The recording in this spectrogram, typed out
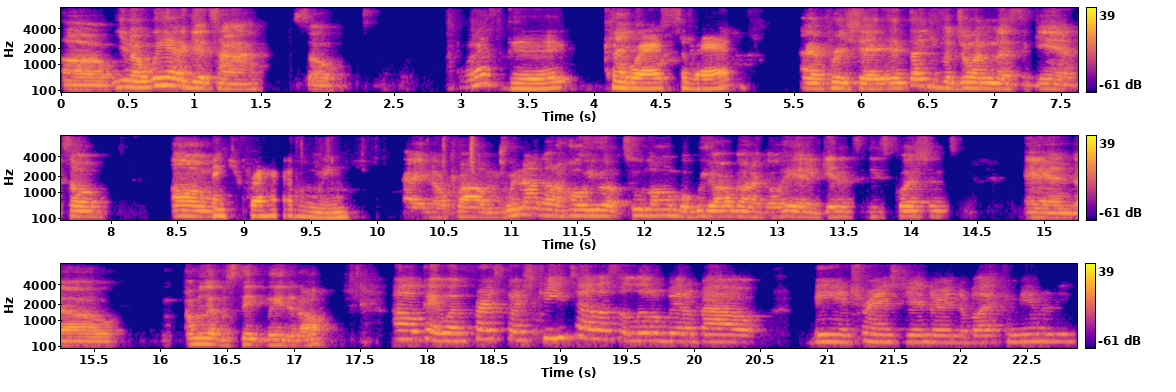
uh, you know, we had a good time. So Well, that's good. Congrats to that. I appreciate it, and thank you for joining us again. So um, Thank you for having me. Hey, no problem. We're not gonna hold you up too long, but we are gonna go ahead and get into these questions. And uh, I'm gonna let Mystique lead it off. Okay, well, the first question: Can you tell us a little bit about being transgender in the Black community?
